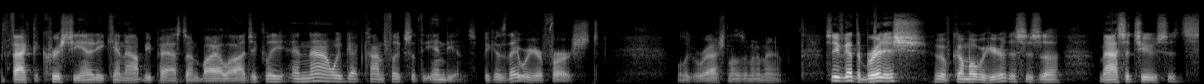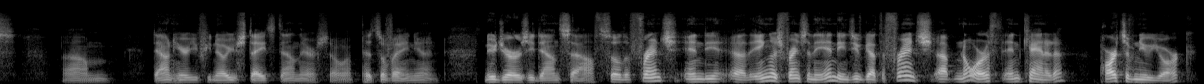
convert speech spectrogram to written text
the fact that Christianity cannot be passed on biologically, and now we've got conflicts with the Indians because they were here first. We'll look at rationalism in a minute. So you've got the British who have come over here. This is uh, Massachusetts. Um, down here, if you know your states down there, so uh, Pennsylvania and New Jersey down south. So the French, uh, the English, French, and the Indians. You've got the French up north in Canada, parts of New York.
